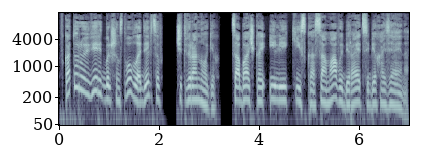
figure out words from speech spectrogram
в которую верит большинство владельцев четвероногих. Собачка или киска сама выбирает себе хозяина.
